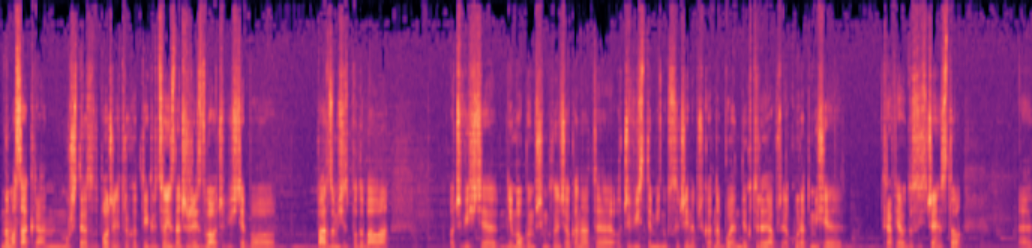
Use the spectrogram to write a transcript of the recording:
no masakra. Muszę teraz odpocząć trochę od tej gry, co nie znaczy, że jest zła oczywiście, bo bardzo mi się spodobała. Oczywiście nie mogłem przymknąć oka na te oczywiste minusy, czyli na przykład na błędy, które ak- akurat mi się trafiały dosyć często. E,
